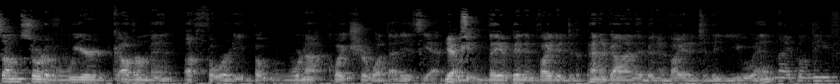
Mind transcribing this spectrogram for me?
some sort of weird government authority, but we're not quite sure what that is yet. Yes. We, they have been invited to the Pentagon. They've been invited to the UN, I believe,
